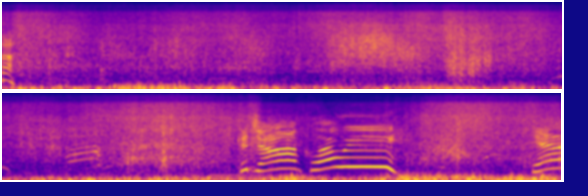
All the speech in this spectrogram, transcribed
Good job, Chloe. Yeah.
